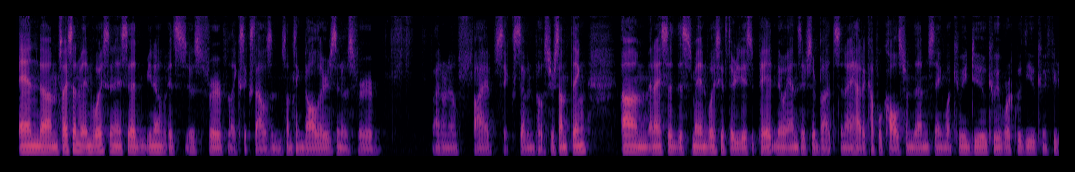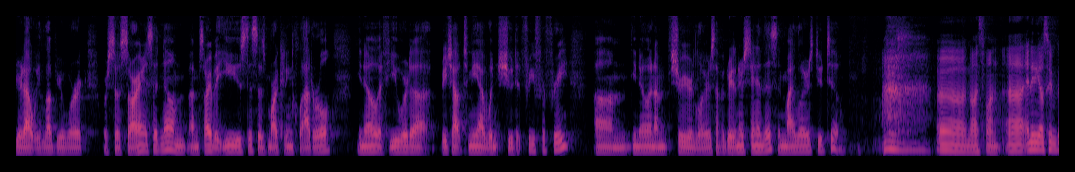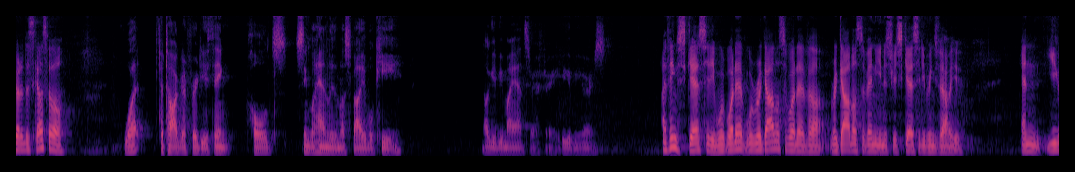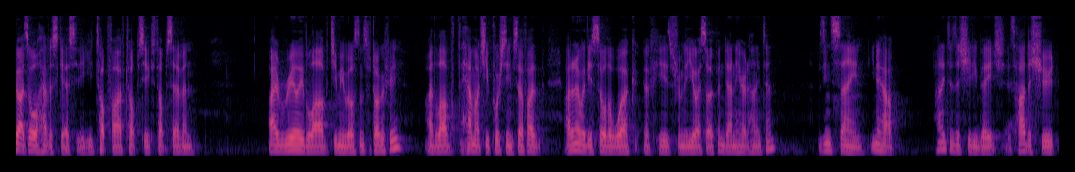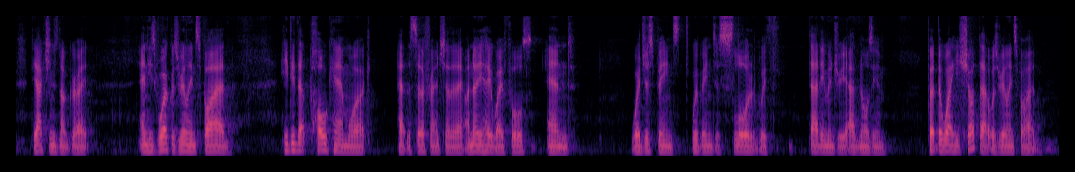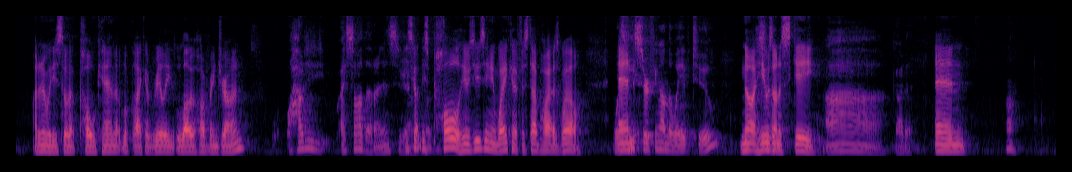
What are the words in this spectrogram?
and um, so I sent them an invoice and I said, you know, it's it was for like six thousand something dollars, and it was for I don't know five, six, seven posts or something. Um, and I said, "This is my invoice. You have 30 days to pay it. No ands, ifs, or buts." And I had a couple calls from them saying, "What can we do? Can we work with you? Can we figure it out? We love your work. We're so sorry." And I said, "No, I'm, I'm sorry, but you use this as marketing collateral. You know, if you were to reach out to me, I wouldn't shoot it for you for free. Um, you know, and I'm sure your lawyers have a great understanding of this, and my lawyers do too. Uh, nice one. Uh, anything else we've got to discuss? Or What photographer do you think holds single-handedly the most valuable key?" I'll give you my answer after you give me yours. I think scarcity, whatever, regardless of whatever, regardless of any industry, scarcity brings value. And you guys all have a scarcity. You top five, top six, top seven. I really love Jimmy Wilson's photography. I love how much he pushes himself. I, I don't know whether you saw the work of his from the US Open down here at Huntington. It was insane. You know how Huntington's a shitty beach. It's hard to shoot. The action's not great. And his work was really inspired. He did that pole cam work at the surf ranch the other day. I know you hate wave pools, and we're just being we've been just slaughtered with that imagery ad nauseum. But the way he shot that was really inspired. I don't know whether you saw that pole cam that looked like a really low hovering drone. How did you, I saw that on Instagram. He's got this pole. He was using in Waco for Stab High as well. Was and he surfing on the wave too? no, he was on a ski. Ah, got it. And.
